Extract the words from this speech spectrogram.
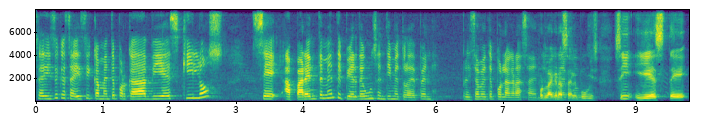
Se dice que estadísticamente por cada 10 kilos se aparentemente pierde un centímetro de pene, precisamente por la grasa. En por la grasa en el pubis. Sí, y este,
